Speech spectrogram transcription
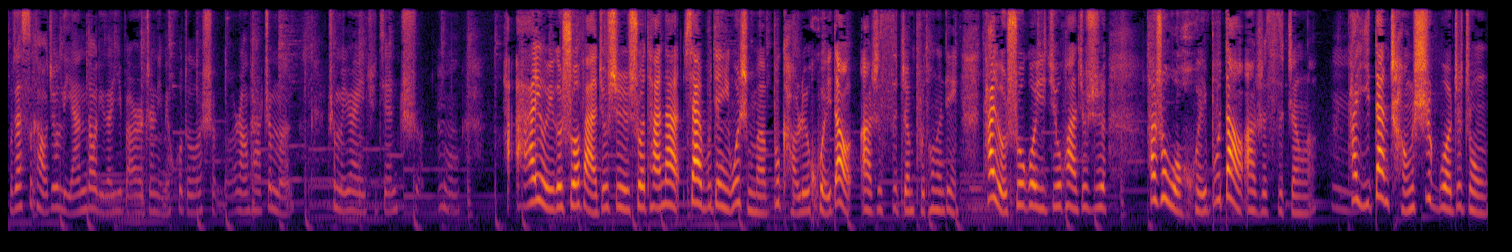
我在思考，就李安到底在一百二帧里面获得了什么，让他这么这么愿意去坚持。嗯，还还有一个说法就是说他那下一部电影为什么不考虑回到二十四帧普通的电影？他有说过一句话，就是他说我回不到二十四帧了。他一旦尝试过这种。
